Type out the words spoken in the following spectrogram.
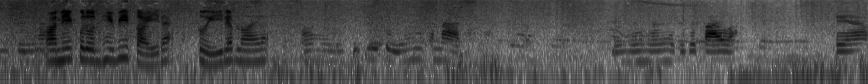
จริงๆนะตอนนี้กูโดนเฮฟวี่ต่อยแล้วตุ๋ยเรียบร้อยแล้วเออคิดดูตุ๋ยไม่มีขนาดเฮ้ยเฮ้ยเฮ้ยกูจะตายว่ะโอเคนะ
